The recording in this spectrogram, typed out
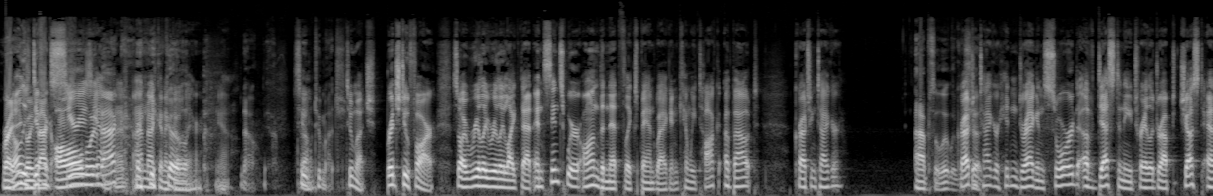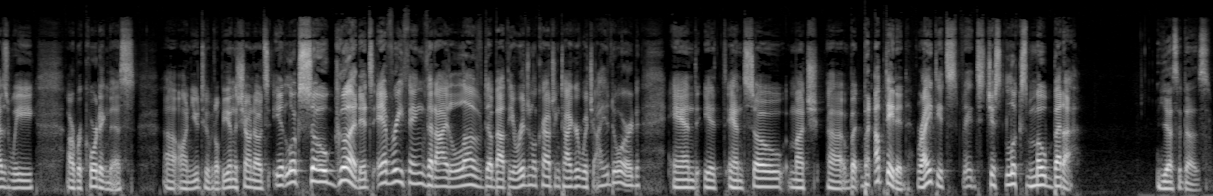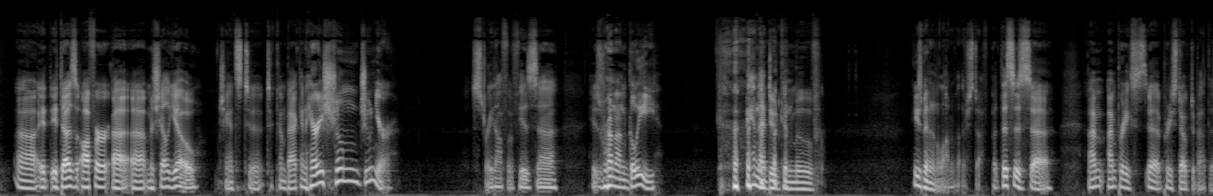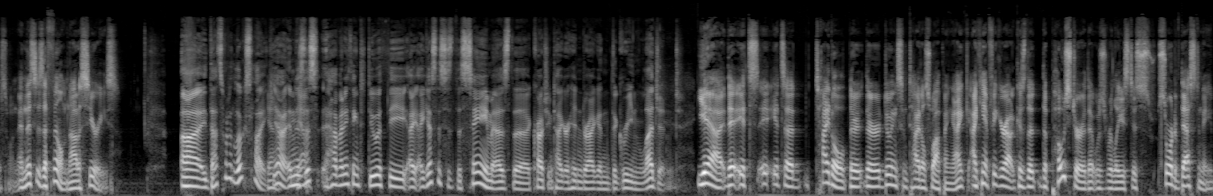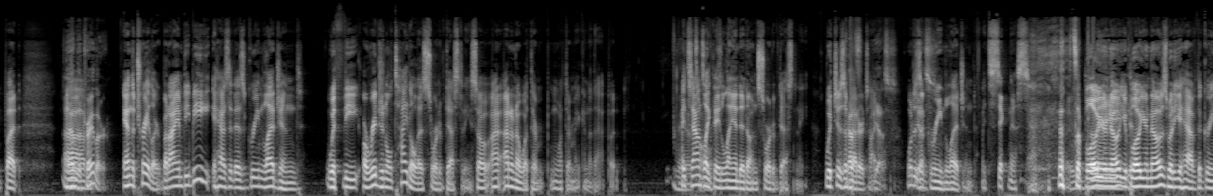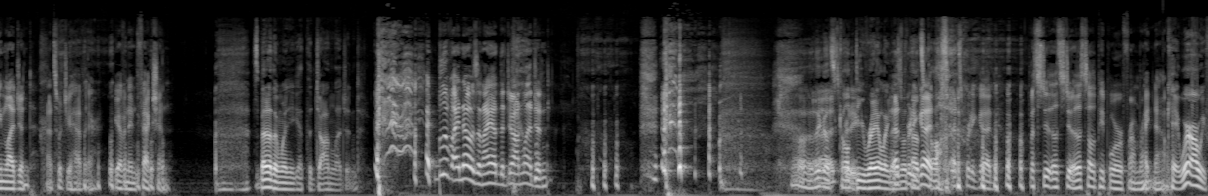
Right. all these going different back all series. the way yeah, back. I, am not going to go there. Yeah. No, yeah. Too, So- too much. Too much. Bridge too far. So I really, really like that. And since we're on the Netflix bandwagon, can we talk about Crouching Tiger? Absolutely. Crouching. Tiger, Hidden Dragon, Sword of Destiny trailer dropped just as we are recording this uh, on YouTube. It'll be in the show notes. It looks so good. It's everything that I loved about the original Crouching Tiger, which I adored, and it and so much, uh, but but updated, right? It's it's just looks mo better. Yes, it does. Uh, it, it does offer uh, uh, Michelle Yeoh a chance to, to come back and Harry Shum Jr. straight off of his uh, his run on Glee. Man, that dude can move. He's been in a lot of other stuff, but this is uh, I'm I'm pretty uh, pretty stoked about this one. And this is a film, not a series. Uh, that's what it looks like. Yeah. Yeah. And does Yeah. this have anything to do with the? I, I guess this is the same as the Crouching Tiger, Hidden Dragon, The Green Legend. Yeah, it's it's a title. They're they're doing some title swapping. I I can't figure out because the the poster that was released is sort of Destiny, but And the um, trailer. and the trailer, but IMDb has it as Green Legend with the original title as Sword of Destiny. So I, I don't know what they're what they're making of that, but it sounds like they landed on Sword of Destiny, which is a That's- better title. yes. What is Yes. a Green Legend? It's sickness. It's you a blow your nose. You blow your nose. What do you have? The Green Legend. That's what you have there. You have an infection. It's better than when you get the John Legend. I blew my nose and I had the John Legend. Oh, I think Uh, that's, that's called pretty- derailing. That's is what pretty that's good. called. That's pretty good. Let's do. Let's do. it. Let's tell the people where we're from right now. Okay, where are we?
